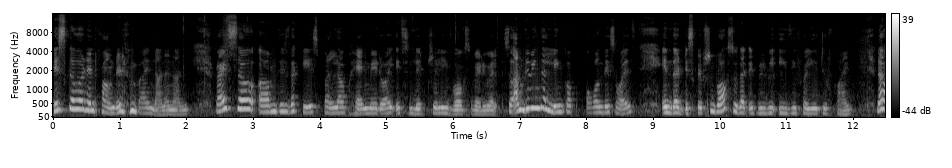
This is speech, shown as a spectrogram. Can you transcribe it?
discovered and founded by nana nani. Right? So um this is the kesh pallav handmade oil. It's literally works very well. So i'm giving the link of all these oils in the description box so that it will be easy for you to find. Now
